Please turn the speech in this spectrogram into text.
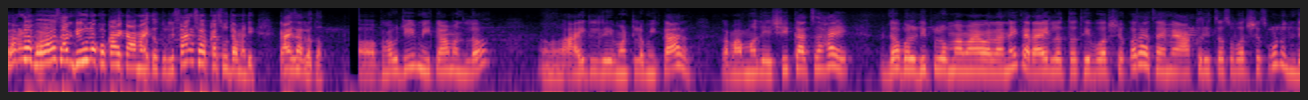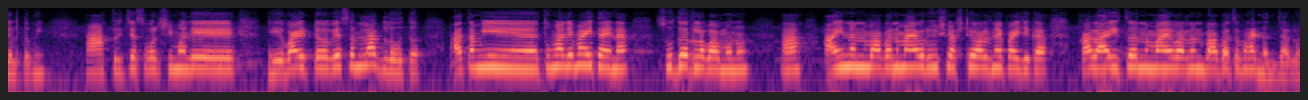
चांगला बस. आणि देऊ नको. काय काम आहे तर तुला सांग सरका सुद्धा मध्ये. काय झालं तर भाऊजी मी का म्हणलं? आईली म्हटलं मी काल का बा मला शिकायचं आहे डबल डिप्लोमा मायवाला नाही का राहिलं तर ते वर्ष करायचं आहे मी आखरीचंच वर्ष सोडून दिलं तर मी. आखरीच्याच वर्षी मला हे वाईट व्यसन लागलं होतं. आता मी तुम्हाला माहीत आहे ना सुधरलं बा म्हणून. हा? आईनं आणि बाबानं मायावर विश्वास ठेवायला नाही पाहिजे का? काल आईचं न मायवालं आणि बाबाचं भांडण झालं.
